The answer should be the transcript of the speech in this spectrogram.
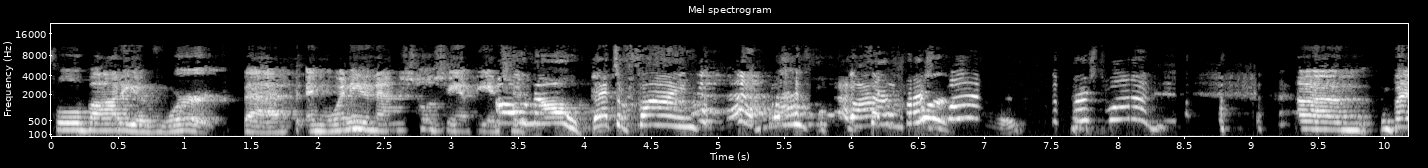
full body of work, Beth, and winning a national championship. Oh no, that's a fine. that's our first one. The first one. Um, but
